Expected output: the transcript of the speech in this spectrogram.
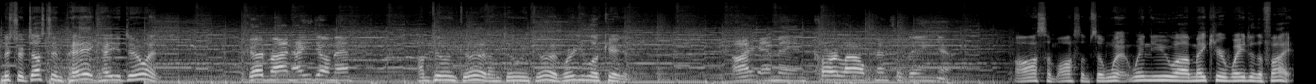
Mr. Dustin Pague, how you doing? Good, Ryan. How you doing, man? I'm doing good. I'm doing good. Where are you located? I am in Carlisle, Pennsylvania. Awesome, awesome. So when when you uh, make your way to the fight,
